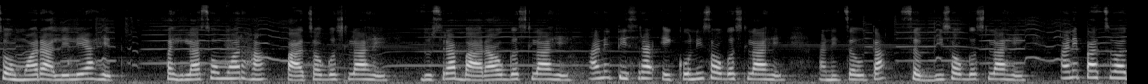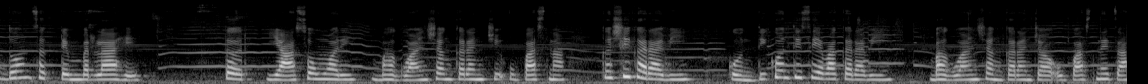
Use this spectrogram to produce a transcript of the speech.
सोमवार आलेले आहेत. पहिला सोमवार हा पाच ऑगस्टला आहे. दुसरा बारा ऑगस्टला आहे आणि तिसरा एकोणीस ऑगस्टला आहे आणि चौथा सव्वीस ऑगस्टला आहे आणि पाचवा दोन सप्टेंबरला आहे. तर या सोमवारी भगवान शंकरांची उपासना कशी करावी? कोणती कोणती सेवा करावी? भगवान शंकरांच्या उपासनेचा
